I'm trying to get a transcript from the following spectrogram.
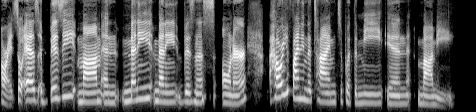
All right. So, as a busy mom and many, many business owner, how are you finding the time to put the me in mommy?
